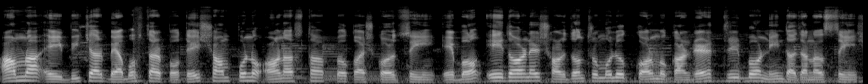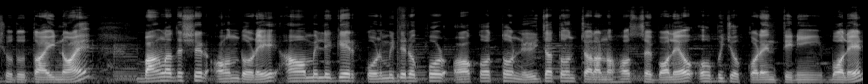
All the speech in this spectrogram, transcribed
আমরা এই বিচার ব্যবস্থার প্রতি সম্পূর্ণ অনাস্থা প্রকাশ করছি এবং এই ধরনের ষড়যন্ত্রমূলক কর্মকাণ্ডের তীব্র নিন্দা জানাচ্ছি। শুধু তাই নয়, বাংলাদেশের অন্দরে আওয়ামী লীগের কর্মীদের ওপর অকথ্য নির্যাতন চালানো হচ্ছে বলেও অভিযোগ করেন তিনি। বলেন,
